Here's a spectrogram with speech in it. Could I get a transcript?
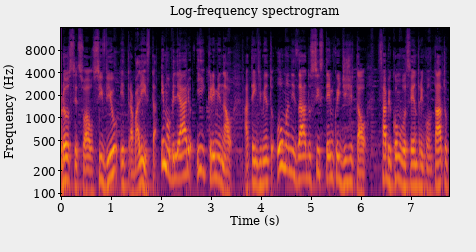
processual civil e trabalhista, imobiliário e criminal, atendimento humanizado, sistêmico e digital. Sabe como você entra em contato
